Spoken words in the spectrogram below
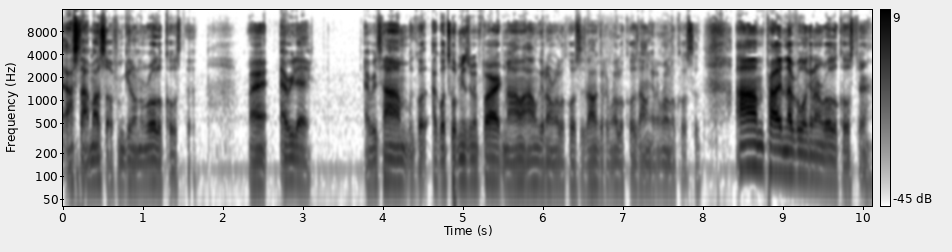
I stop myself from getting on a roller coaster. Right? Every day. Every time we go, I go to a amusement park. No, I don't get on roller coasters. I don't get on roller coasters. I don't get on roller coasters. I'm probably never going to get on a roller coaster,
